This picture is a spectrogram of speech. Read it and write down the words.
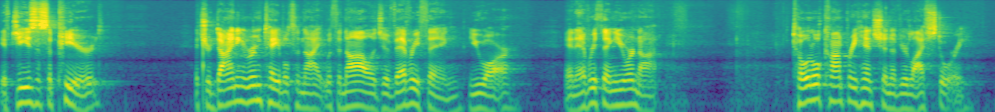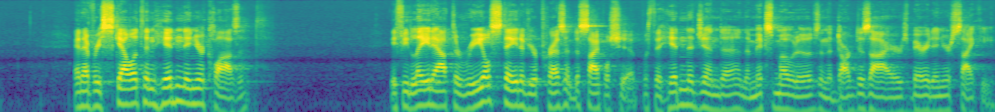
If Jesus appeared at your dining room table tonight with the knowledge of everything you are and everything you are not, total comprehension of your life story, and every skeleton hidden in your closet, if he laid out the real state of your present discipleship with the hidden agenda and the mixed motives and the dark desires buried in your psyche,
